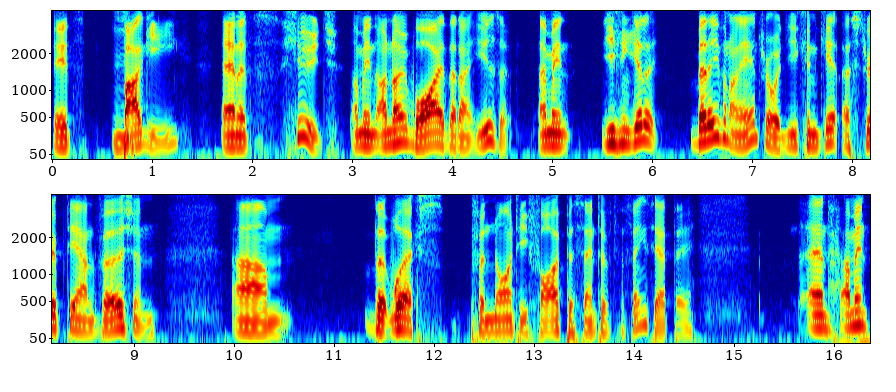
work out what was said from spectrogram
it's Mm. buggy, and it's huge. I mean, I know why they don't use it. I mean, you can get it, but even on Android, you can get a stripped down version um, that works for 95% of the things out there. And I mean,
